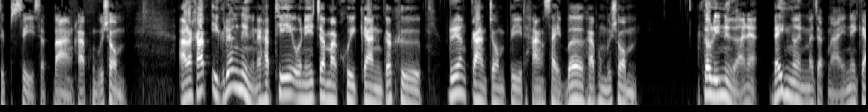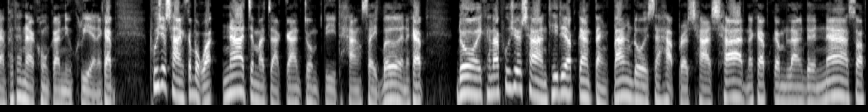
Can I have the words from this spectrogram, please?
84 สตางค์ครับคุณผู้ชมเอาละครับ อีกเรื่องหนึ่งนะครับที่วันนี้จะมาคุยกันก็คือ เรื่องการโจมตีทางไซเบอร์ครับคุณผู้ชม เกาหลีเหนือเนี่ยได้เงินมาจากไหนในการพัฒนาโครงการนิวเคลียร์นะครับ ผู้เชี่ยวชาญก็บอกว่าน่าจะมาจากการโจมตีทางไซเบอร์นะครับโดยคณะผู้เชี่ยวชาญที่ได้รับการแต่งตั้งโดยสหประชาชาตินะครับกำลังเดินหน้าสอบ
